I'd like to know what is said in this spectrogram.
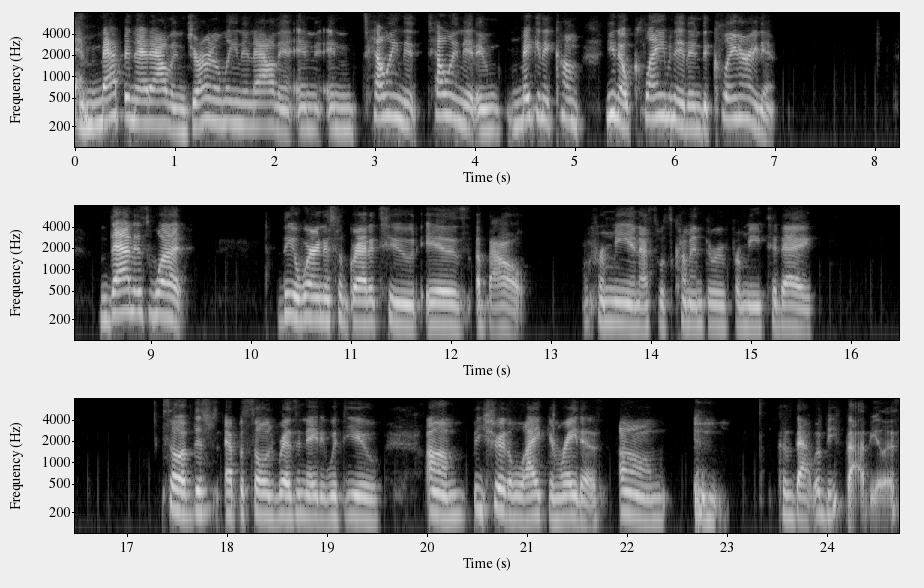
and mapping that out and journaling it out and, and and telling it telling it and making it come you know claiming it and declaring it that is what the awareness of gratitude is about for me, and that's what's coming through for me today. So if this episode resonated with you, um, be sure to like and rate us. Um, because that would be fabulous.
